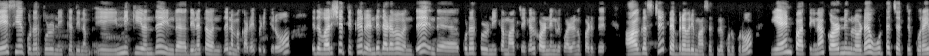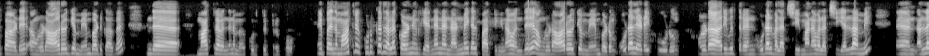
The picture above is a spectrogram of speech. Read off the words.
தேசிய குடற்புழு நீக்க தினம். இன்னைக்கு வந்து இந்த தினத்தை வந்து நம்ம கடைபிடிக்கிறோம். இது வருஷத்துக்கு ரெண்டு தடவை வந்து இந்த குடற்புழு நீக்க மாத்திரைகள் குழந்தைங்களுக்கு வழங்கப்படுது. ஆகஸ்ட் பிப்ரவரி மாசத்துல கொடுக்குறோம். ஏன்னு பார்த்தீங்கன்னா குழந்தைங்களோட ஊட்டச்சத்து குறைபாடு அவங்களோட ஆரோக்கிய மேம்பாட்டுக்காக இந்த மாத்திரை வந்து நம்ம கொடுத்துட்டு இருக்கோம் இப்போ இந்த மாத்திரை கொடுக்கறதால குழந்தைங்களுக்கு என்னென்ன நன்மைகள் பார்த்தீங்கன்னா வந்து அவங்களோட ஆரோக்கியம் மேம்படும் உடல் எடை கூடும் அவங்களோட அறிவுத்திறன் உடல் வளர்ச்சி மன வளர்ச்சி எல்லாமே நல்லா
